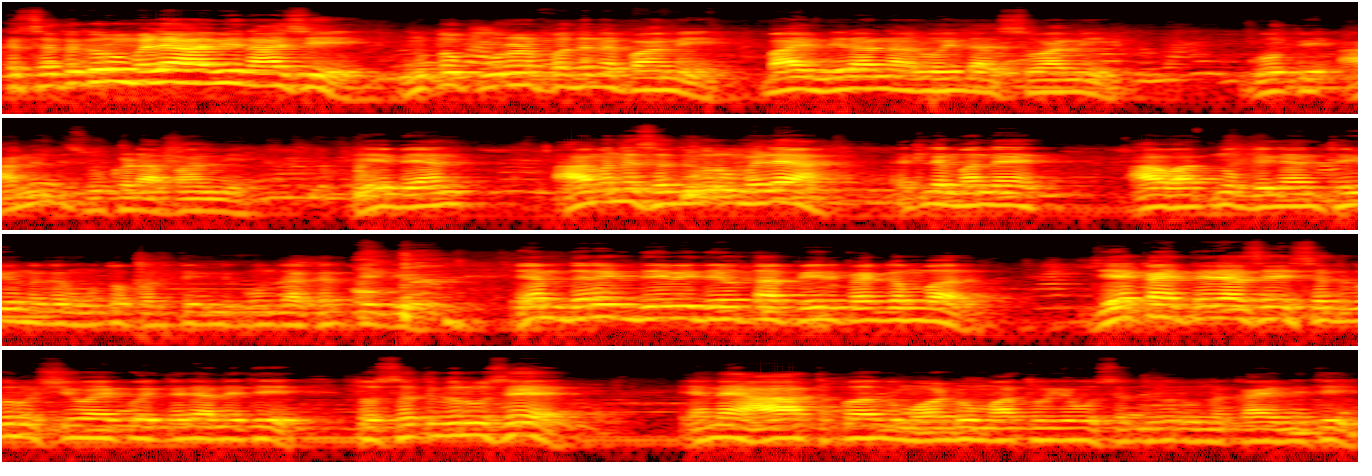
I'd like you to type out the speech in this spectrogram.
કે સદગુરુ મળ્યા આવી નાસી. હું તો પૂર્ણ પદને પામી. બાય મીરાના રોહિદાસ સ્વામી. ગોપી આનંદ સુખડા પામી. હે બેન, આ મને સદગુરુ મળ્યા, એટલે મને આ વાતનું જ્ઞાન થયું નગર હું તો પ્રત્યેકની પૂજા કરતી હતી. એમ દરેક દેવી દેવતા પીર પેગંબર જે કાંઈ તર્યા છે એ સદગુરુ સિવાય કોઈ તર્યા નથી. તો સદગુરુ છે એને હાથ, પગ, મોઢું, માથું એવું સદગુરુને કાંઈ નથી.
